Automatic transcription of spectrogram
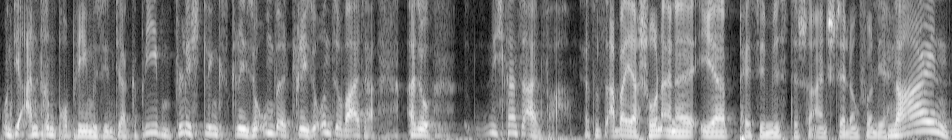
Und die anderen Probleme sind ja geblieben. Flüchtlingskrise, Umweltkrise und so weiter. Also nicht ganz einfach. Das ist aber ja schon eine eher pessimistische Einstellung von dir. Nein,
